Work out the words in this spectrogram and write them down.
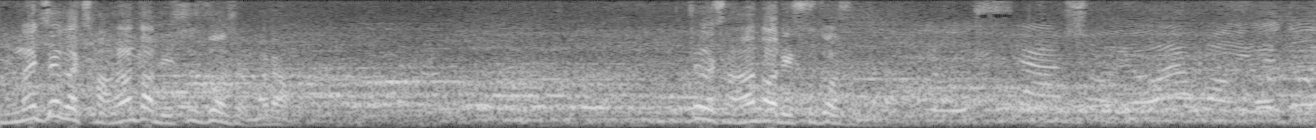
你们这个厂商到底是做什么的？这个厂商到底是做什么的？游戏啊，手游啊，网游都有。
